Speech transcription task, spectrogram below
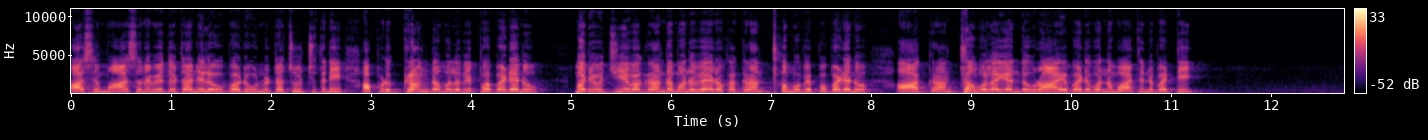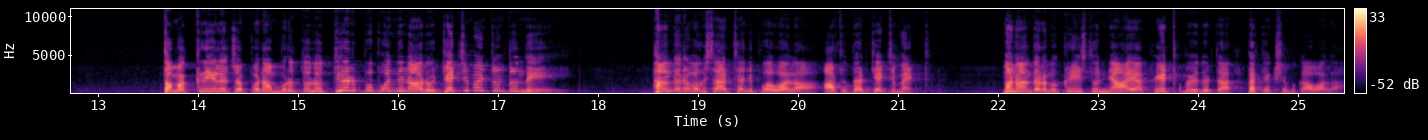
ఆ సింహాసనం ఎదుట నిలువబడి ఉండుట చూచితిని అప్పుడు గ్రంథములు విప్పబడెను. మరియు జీవ గ్రంథమును వేరొక గ్రంథము విప్పబడెను. ఆ గ్రంథముల ఎందు వ్రాయబడి ఉన్న వాటిని బట్టి తమ క్రియల చొప్పున మృతులు తీర్పు పొందినారు. జడ్జిమెంట్ ఉంటుంది. అందరూ ఒకసారి చనిపోవాలా? ఆఫ్టర్ ద జడ్జిమెంట్ మన అందరము క్రీస్తు న్యాయ పీఠం ఎదుట ప్రత్యక్షము కావాలా?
